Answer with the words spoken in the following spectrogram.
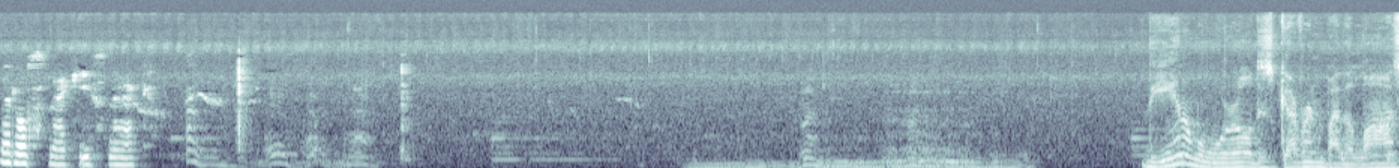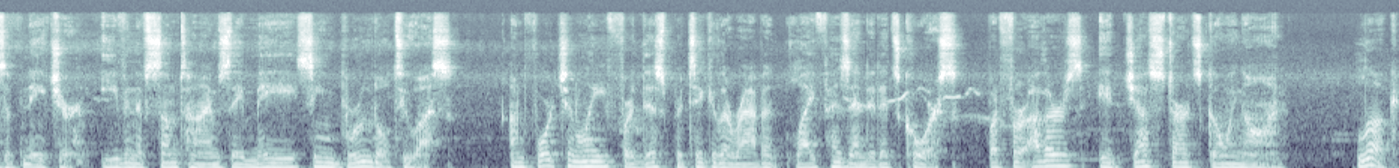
Little snacky snack. Nature, even if sometimes they may seem brutal to us. Unfortunately, for this particular rabbit, life has ended its course, but for others, it just starts going on. Look,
